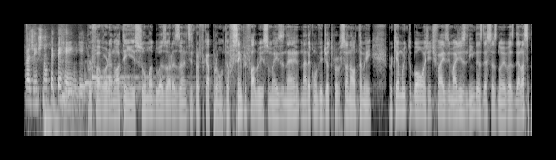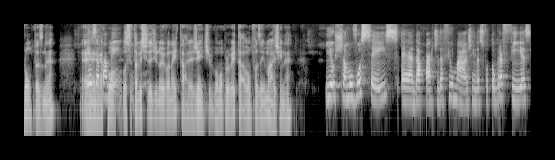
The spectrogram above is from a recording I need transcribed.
pra gente não ter perrengue. Por favor, anotem isso, uma, duas horas antes para ficar pronta. Eu sempre falo isso, mas né, nada de outro profissional também. Porque é muito bom, a gente faz imagens lindas dessas noivas, delas prontas, né? É, Exatamente. Pô, você tá vestida de noiva na Itália. Gente, vamos aproveitar, vamos fazer imagem, né? E eu chamo vocês é, da parte da filmagem, das fotografias.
